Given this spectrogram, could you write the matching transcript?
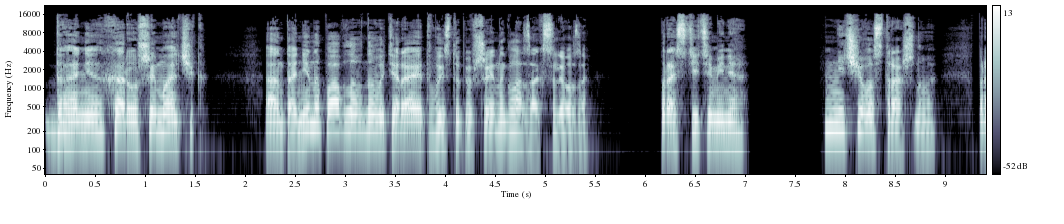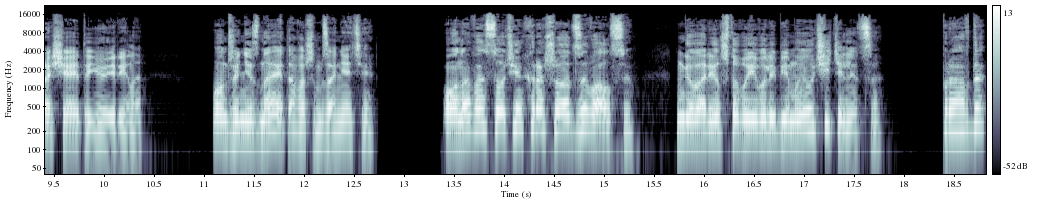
«Даня хороший мальчик». Антонина Павловна вытирает выступившие на глазах слезы. «Простите меня». «Ничего страшного», — прощает ее Ирина. «Он же не знает о вашем занятии. Он о вас очень хорошо отзывался. Говорил, что вы его любимая учительница». «Правда?»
